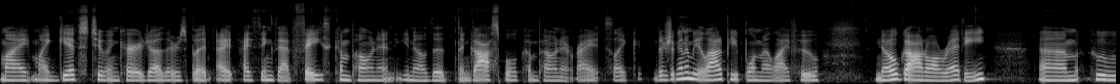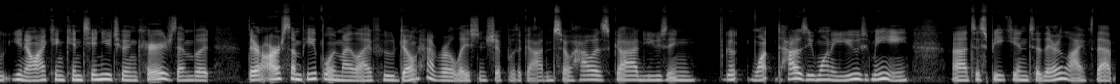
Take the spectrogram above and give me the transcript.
my my gifts to encourage others. But I, I think that faith component, you know, the the gospel component, right? It's like there's going to be a lot of people in my life who know God already, um, who you know I can continue to encourage them, but there are some people in my life who don't have a relationship with God, and so how is God using? How does He want to use me uh, to speak into their life that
